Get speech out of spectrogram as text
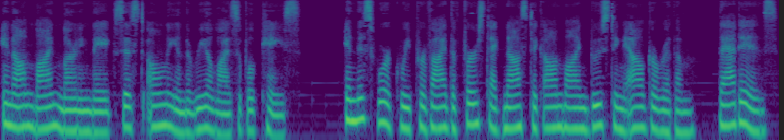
in online learning, they exist only in the realizable case. In this work, we provide the first agnostic online boosting algorithm, that is,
